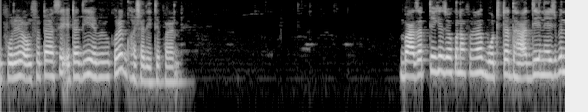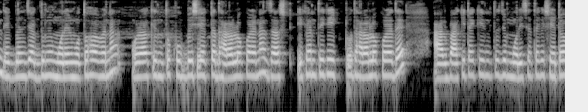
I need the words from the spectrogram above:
উপরের অংশটা আছে, এটা দিয়ে এভাবে করে ঘষা দিতে পারেন। বাজার থেকে যখন আপনারা বটিটা ধার দিয়ে নিয়ে আসবেন, দেখবেন যে একদমই মনের মতো হবে না। ওরা কিন্তু খুব বেশি একটা ধারালো করে না, জাস্ট এখান থেকে একটু ধারালো করে দেয় আর বাকিটা কিন্তু যে মরিচা থাকে সেটাও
